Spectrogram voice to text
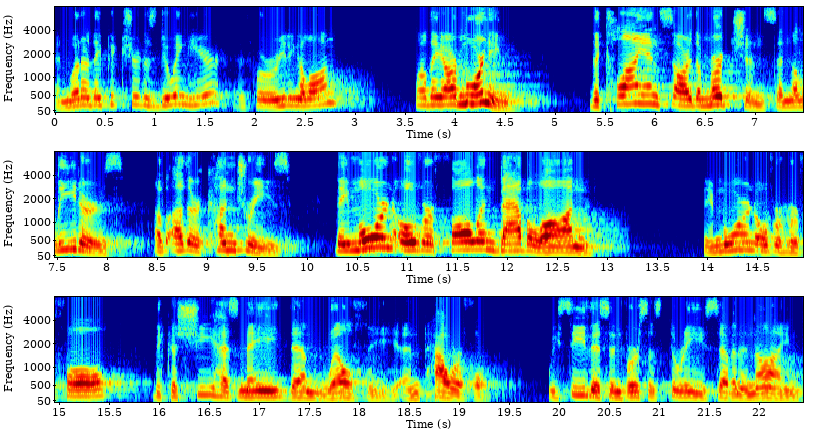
And what are they pictured as doing here as we're reading along? Well, they are mourning. The clients are the merchants and the leaders of other countries. They mourn over fallen Babylon. They mourn over her fall because she has made them wealthy and powerful. We see this in verses 3, 7, and 9.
